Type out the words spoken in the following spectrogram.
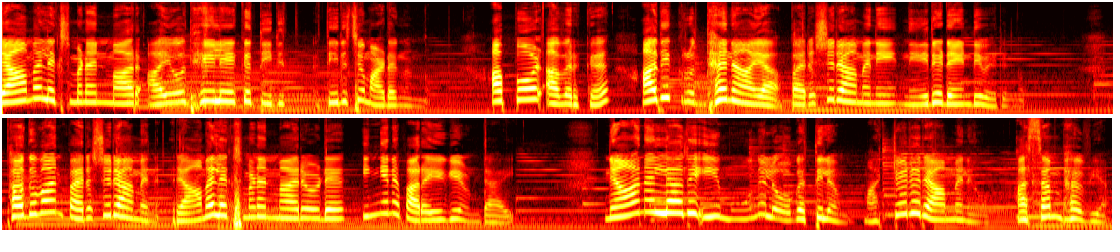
രാമലക്ഷ്മണന്മാർ അയോധ്യയിലേക്ക് തിരി തിരിച്ചു മടങ്ങുന്നു. അപ്പോൾ അവർക്ക് അതിക്രുദ്ധനായ പരശുരാമനെ നേരിടേണ്ടി വരുന്നു. ഭഗവാൻ പരശുരാമൻ രാമലക്ഷ്മണന്മാരോട് ഇങ്ങനെ പറയുകയുണ്ടായി. ഞാനല്ലാതെ ഈ മൂന്ന് ലോകത്തിലും മറ്റൊരു രാമനോ അസംഭവ്യം.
